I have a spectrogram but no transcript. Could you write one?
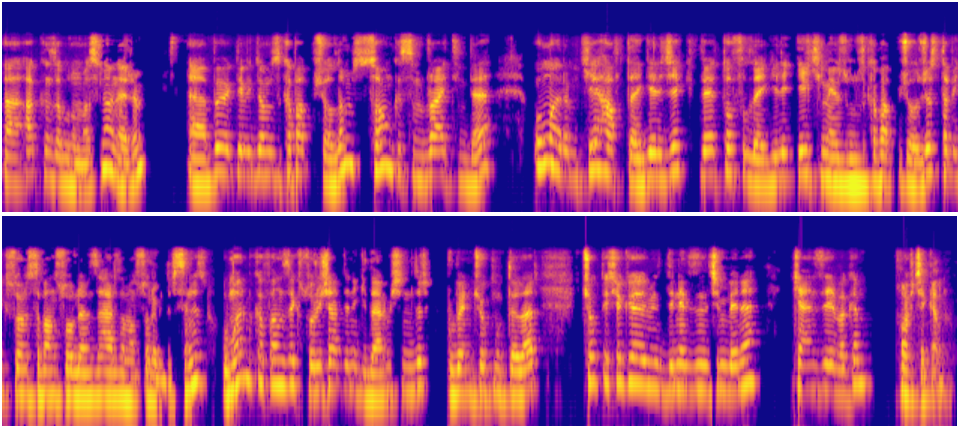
Aklınıza bulunmasını öneririm. Ee, Böylelikle videomuzu kapatmış oldum. Son kısım writing'de umarım ki haftaya gelecek ve TOEFL ile ilgili ilk mevzumuzu kapatmış olacağız. Tabii ki sonrasında bana sorularınızı her zaman sorabilirsiniz. Umarım kafanızdaki soru işaretlerini gidermişimdir. Bu beni çok mutlu eder. Çok teşekkür ederim dinlediğiniz için beni. Kendinize iyi bakın. Hoşçakalın.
